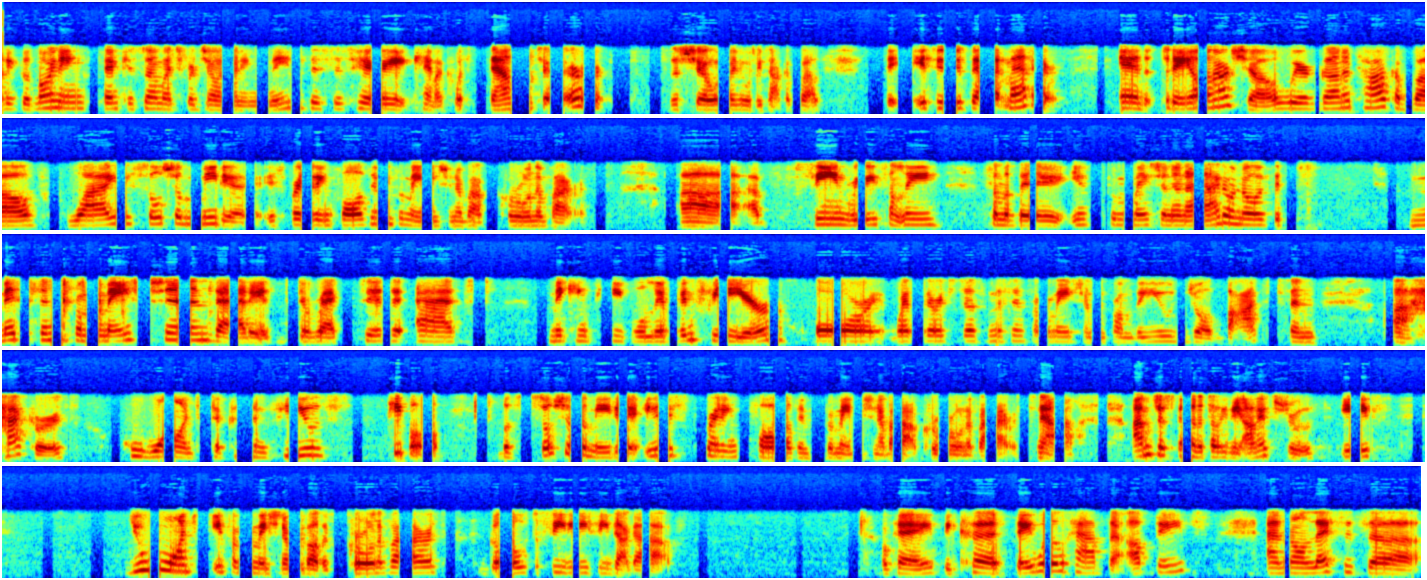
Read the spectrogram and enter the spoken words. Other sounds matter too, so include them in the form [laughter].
Good morning. Thank you so much for joining me. This is Harriet Kamek with Down to Earth, the show in which we talk about the issues that matter. And today on our show, we're going to talk about why social media is spreading false information about coronavirus. Uh, I've seen recently some of the information, and I don't know if it's misinformation that is directed at making people live in fear, or whether it's just misinformation from the usual bots and uh, hackers who want to confuse people. But social media is spreading false information about coronavirus. Now, I'm just going to tell you the honest truth. If you want information about the coronavirus, go to cdc.gov. Okay, because they will have the updates, and unless it's a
